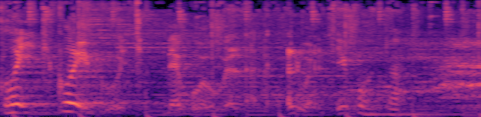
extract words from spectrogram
声声行こう。でもごめんなさだ。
